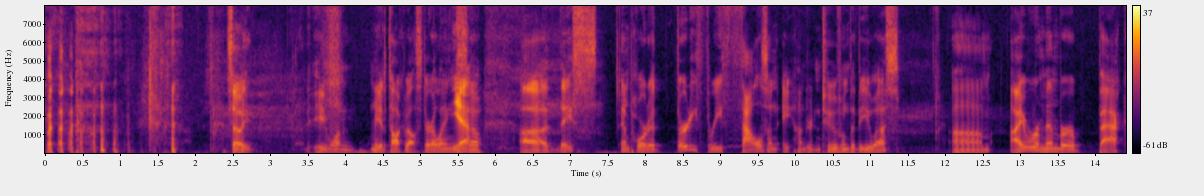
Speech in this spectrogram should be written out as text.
so he, he wanted me to talk about Sterling. Yeah. So uh, they s- imported 33,802 of them to the U.S. Um, I remember back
